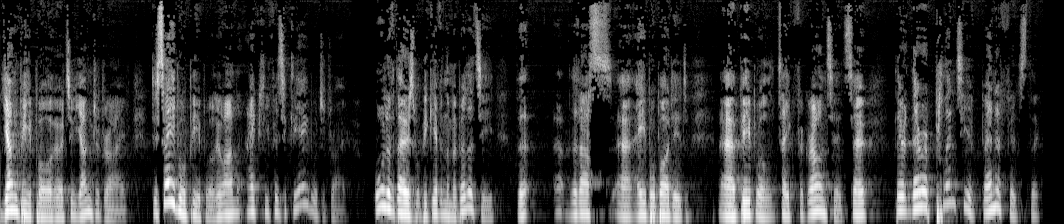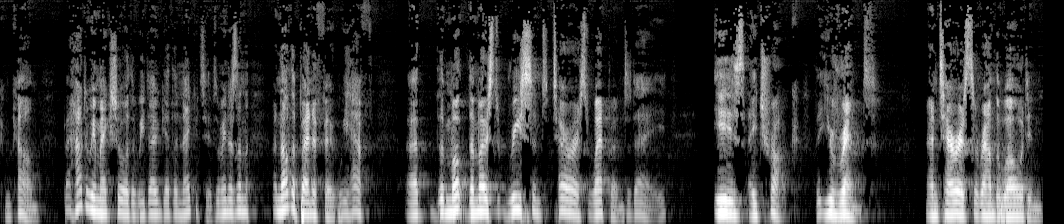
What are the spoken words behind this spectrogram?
young people who are too young to drive, disabled people who aren't actually physically able to drive. All of those will be given the mobility that, uh, that us uh, able bodied uh, people take for granted. So there, there are plenty of benefits that can come, but how do we make sure that we don't get the negatives? I mean, as an, another benefit, we have uh, the, mo- the most recent terrorist weapon today is a truck that you rent. And terrorists around the world in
